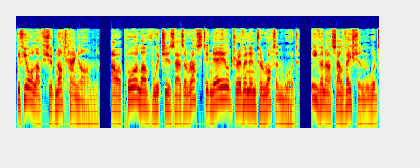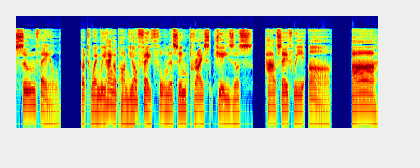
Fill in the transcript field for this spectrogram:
if your love should not hang on, our poor love which is as a rusty nail driven into rotten wood, even our salvation would soon fail. But when we hang upon your faithfulness in Christ Jesus, how safe we are. Ah,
